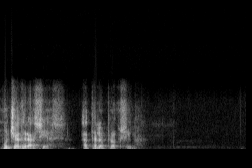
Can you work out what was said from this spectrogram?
Muchas gracias. Hasta la próxima.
